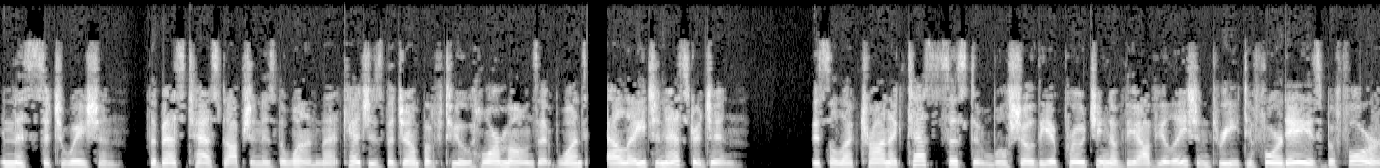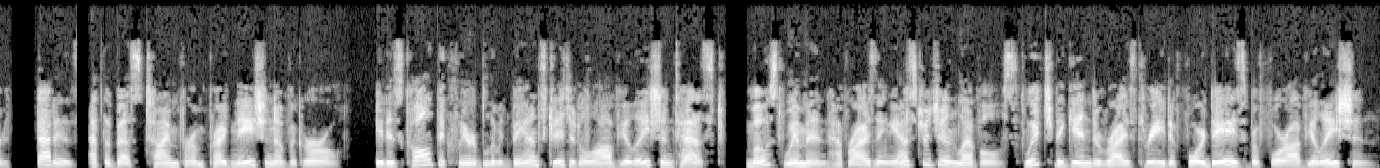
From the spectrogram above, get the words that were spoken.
In this situation, the best test option is the one that catches the jump of two hormones at once, LH and estrogen. This electronic test system will show the approaching of the ovulation 3 to 4 days before, that is, at the best time for impregnation of a girl. It is called the Clearblue Advanced Digital Ovulation Test. Most women have rising estrogen levels, which begin to rise 3 to 4 days before ovulation.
